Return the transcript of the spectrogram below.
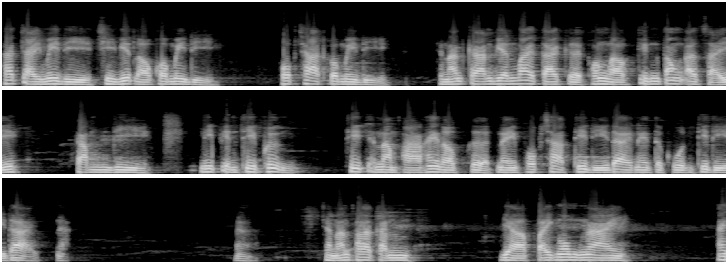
ถ้าใจไม่ดีชีวิตเราก็ไม่ดีภพชาติก็ไม่ดี ฉะนั้นการเวียนว่ายตายเกิดของเราจึงต้องอาศัยกรรมดี นี่เป็นที่พึ่งที่จะนำพาให้เราเกิดในภพชาติที่ดีได้ในตระกูลที่ดีได้นะ ฉะนั้นพากันอย่าไปงมงาย ให้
